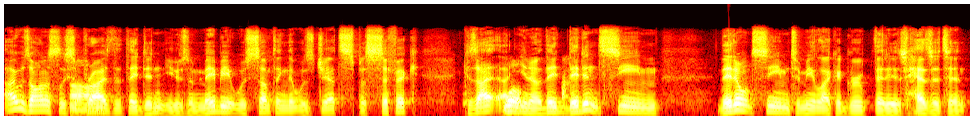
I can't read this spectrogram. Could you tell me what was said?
I was honestly um, surprised um, that they didn't use him. Maybe it was something that was Jets specific, because I, well, you know, they they didn't seem, they don't seem to me like a group that is hesitant.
